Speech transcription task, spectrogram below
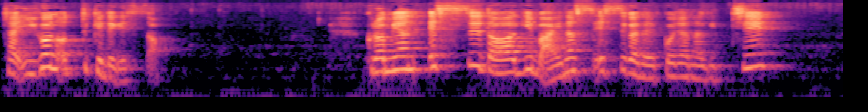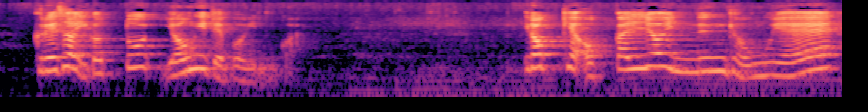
자 이건 어떻게 되겠어? 그러면 s 더하기 마이너스 s가 될 거잖아 그치? 그래서 이것도 0이 돼버리는 거야. 이렇게 엇갈려 있는 경우에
